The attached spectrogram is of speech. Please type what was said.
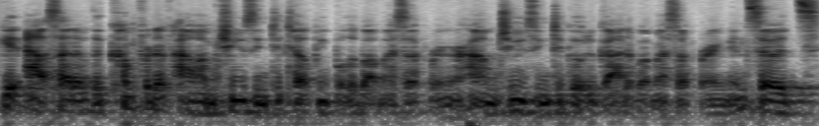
get outside of the comfort of how I'm choosing to tell people about my suffering or how I'm choosing to go to God about my suffering. And so it's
